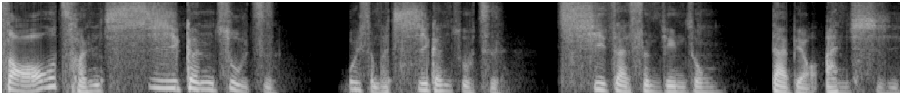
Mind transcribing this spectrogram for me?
凿成七根柱子，为什么七根柱子？七在圣经中代表安息，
